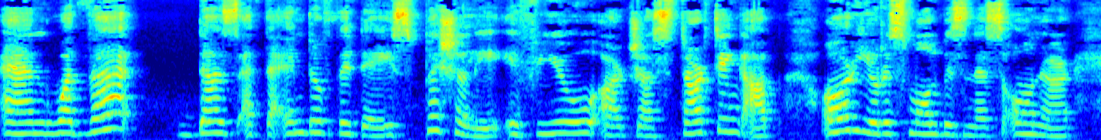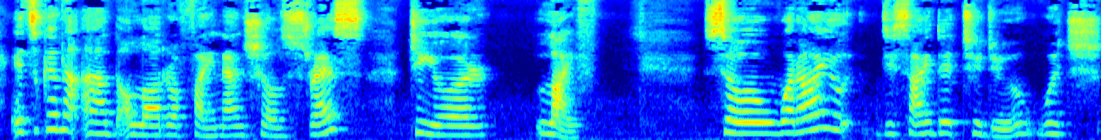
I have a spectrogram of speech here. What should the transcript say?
And what that does at the end of the day, especially if you are just starting up or you're a small business owner, it's going to add a lot of financial stress to your life. So what I decided to do, which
